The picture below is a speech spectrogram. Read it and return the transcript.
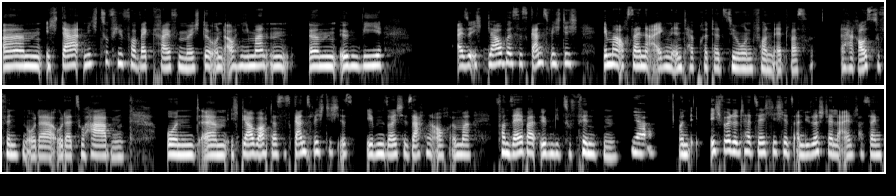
ähm, ich da nicht zu viel vorweggreifen möchte und auch niemanden ähm, irgendwie also ich glaube, es ist ganz wichtig, immer auch seine eigene Interpretation von etwas herauszufinden oder oder zu haben. Und ähm, ich glaube auch, dass es ganz wichtig ist, eben solche Sachen auch immer von selber irgendwie zu finden. Ja. Und ich würde tatsächlich jetzt an dieser Stelle einfach sagen,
